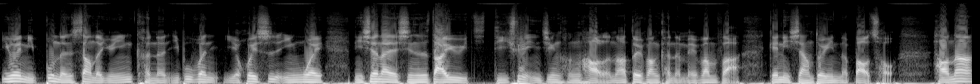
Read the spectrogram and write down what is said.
因为你不能上的原因，可能一部分也会是因为你现在的薪资待遇的确已经很好了，那对方可能没办法给你相对应的报酬。好，那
